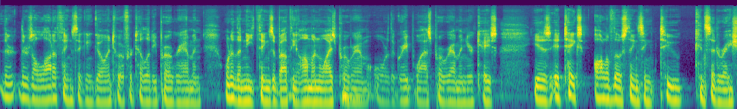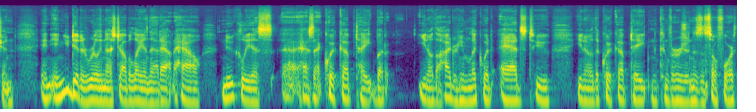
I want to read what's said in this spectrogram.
there, there's a lot of things that can go into a fertility program, and one of the neat things about the Almond Wise program or the Grape Wise program, in your case, is it takes all of those things into consideration. And and you did a really nice job of laying that out. How nucleus uh, has that quick uptake, but you know the hydrohume liquid adds to you know the quick uptake and conversions and so forth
